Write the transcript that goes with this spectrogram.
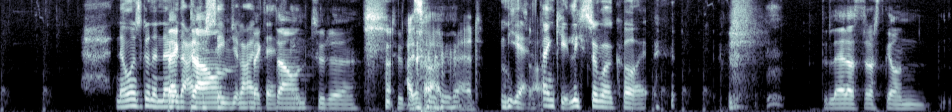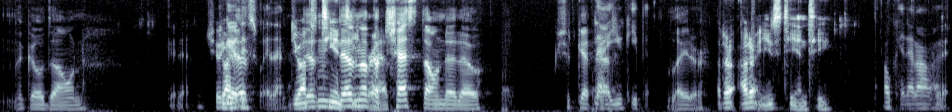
no one's gonna know back that I just down, saved your life back there. down to the. To I the saw it red. Yeah, Saw it. thank you. At least someone caught it. the ladders just go n- go down. Good. Should we go this way then? Do you want there's, the TNT, there's another Brad? chest down there though. We should get No, that you keep it. later. I don't. I don't use TNT. Okay, then I'll have it.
